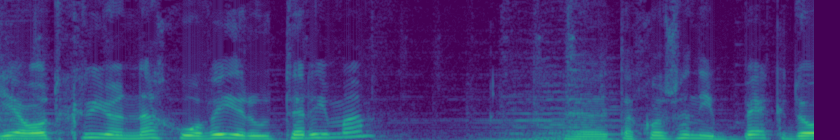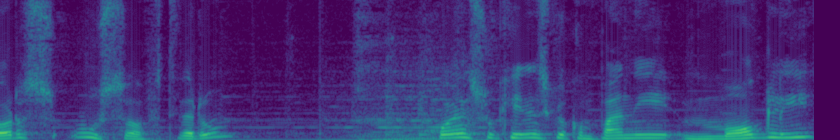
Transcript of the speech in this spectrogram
je otkrio na Huawei routerima e, takozvani backdoors u softveru koja su kineskoj kompaniji mogli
